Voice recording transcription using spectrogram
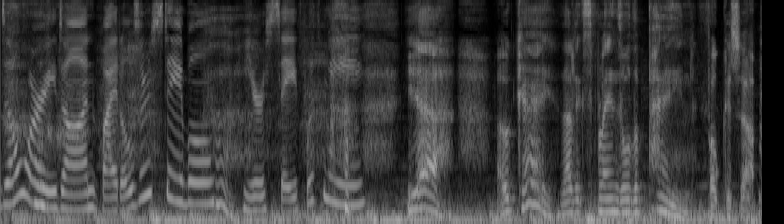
Don't worry, Don. Vitals are stable. You're safe with me. Yeah, okay, that explains all the pain. Focus up.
